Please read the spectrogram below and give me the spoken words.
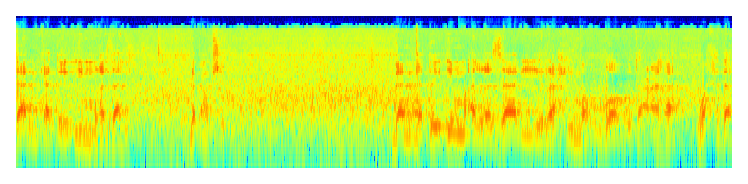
dan kata Imam Ghazali. Belakang sikit dan kata Imam Al-Ghazali rahimahullahu taala wahdar.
